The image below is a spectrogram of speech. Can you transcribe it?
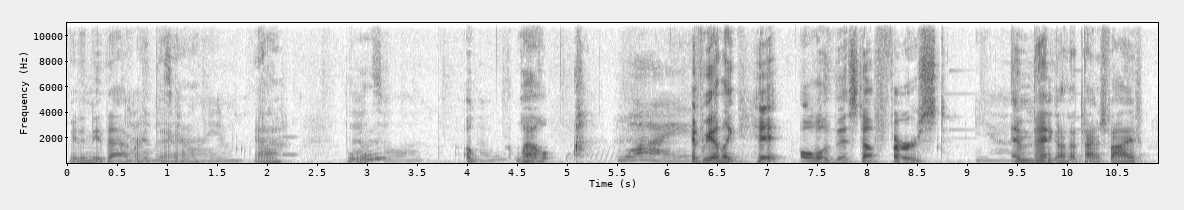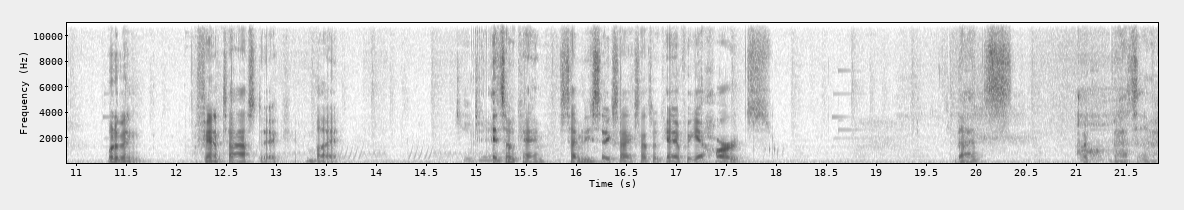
We didn't need that Yeah, right that was there. kinda lame. Yeah. That's Ooh. a lot. Oh, Oh. well, Why? if we had like hit all of this stuff first yeah. and then got that times five, would have been fantastic. But GG. It's okay. 76x, that's okay. If we get hearts, that's a- Oh. that's a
